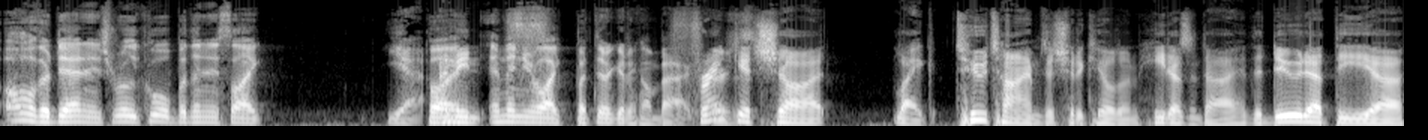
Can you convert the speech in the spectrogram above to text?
oh, they're dead and it's really cool. But then it's like, yeah, but I mean, and then you're like, but they're gonna come back. Frank There's- gets shot like two times. It should have killed him. He doesn't die. The dude at the uh,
